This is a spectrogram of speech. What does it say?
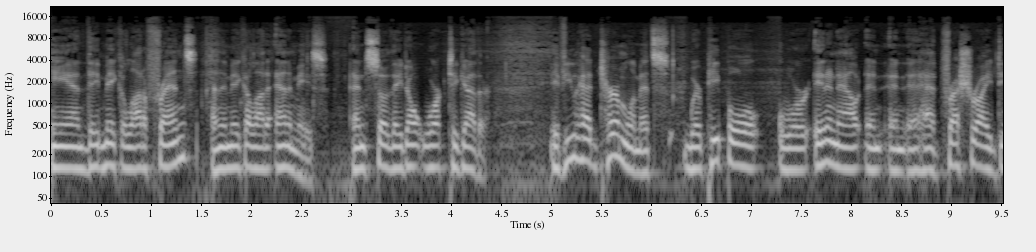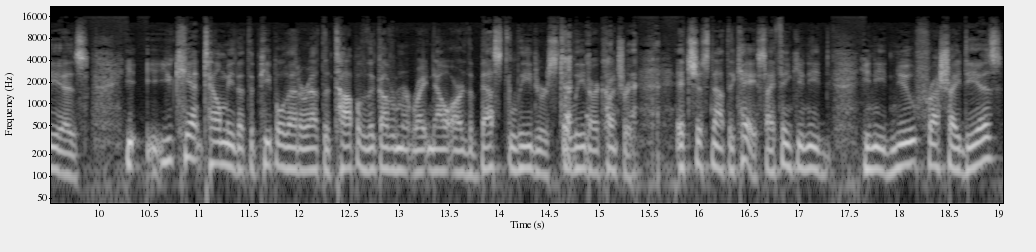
and they make a lot of friends and they make a lot of enemies, and so they don't work together. If you had term limits where people were in and out and, and had fresher ideas, you, you can't tell me that the people that are at the top of the government right now are the best leaders to lead our country. It's just not the case. I think you need you need new, fresh ideas,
